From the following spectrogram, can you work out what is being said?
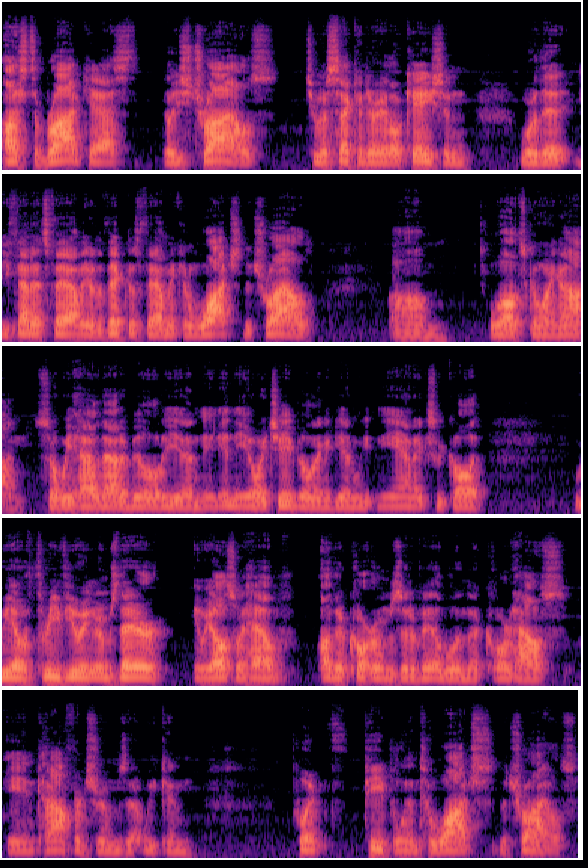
us to broadcast these trials to a secondary location where the defendant's family or the victim's family can watch the trial um, while it's going on. So we have that ability. And in the OHA building, again, we, in the annex, we call it, we have three viewing rooms there. And we also have other courtrooms that are available in the courthouse in conference rooms that we can put people in to watch the trials.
